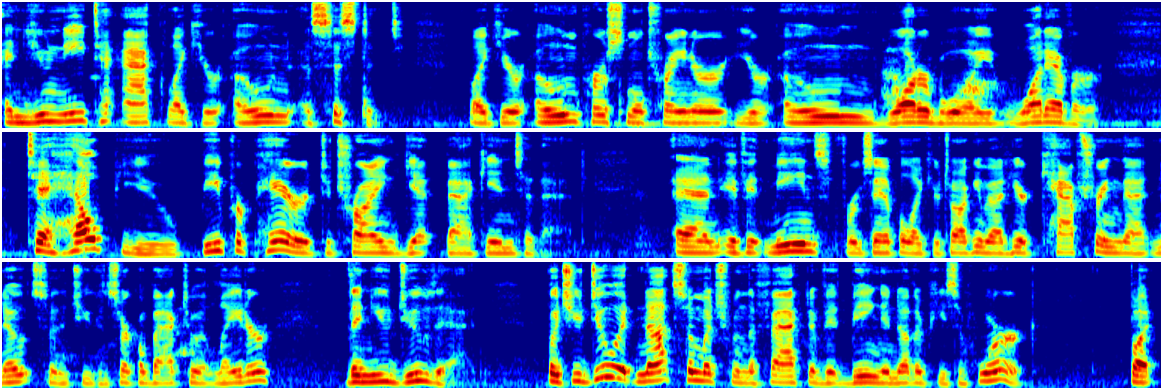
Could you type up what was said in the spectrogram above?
and you need to act like your own assistant, like your own personal trainer, your own water boy, whatever, to help you be prepared to try and get back into that. And if it means, for example, like you're talking about here, capturing that note so that you can circle back to it later, then you do that. But you do it not so much from the fact of it being another piece of work, but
